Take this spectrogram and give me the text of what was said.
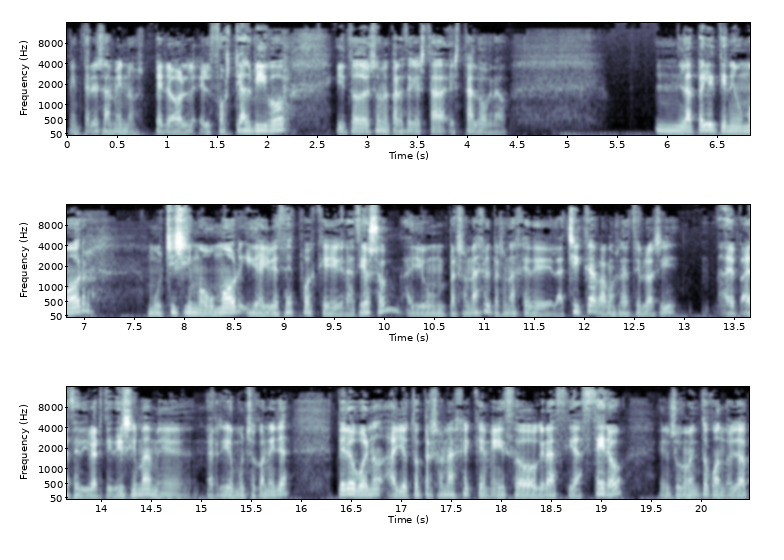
Me interesa menos. Pero el, fostial vivo y todo eso me parece que está, está logrado. Mm, la peli tiene humor, muchísimo humor y hay veces pues que gracioso. Hay un personaje, el personaje de la chica, vamos a decirlo así, me parece divertidísima, me, río mucho con ella. Pero bueno, hay otro personaje que me hizo gracia cero en su momento cuando ya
